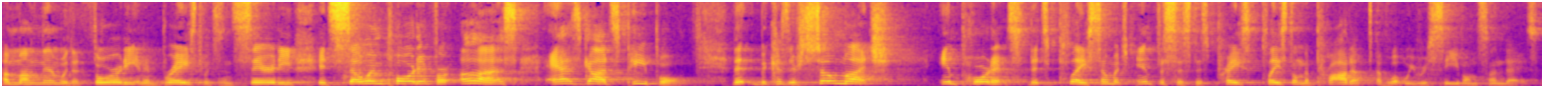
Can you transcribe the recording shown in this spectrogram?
among them with authority and embraced with sincerity, it's so important for us as God's people that because there's so much importance that's placed, so much emphasis that's placed on the product of what we receive on Sundays.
